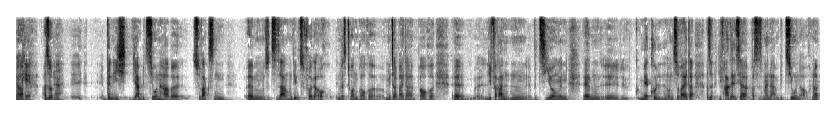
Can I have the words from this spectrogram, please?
Ja? Okay. Also, ja. Äh, wenn ich die Ambition habe, zu wachsen, ähm, sozusagen und demzufolge auch Investoren brauche, Mitarbeiter brauche, äh, Lieferanten, Beziehungen, ähm, äh, mehr Kunden und so weiter. Also die Frage ist ja, was ist meine Ambition auch? Ne?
